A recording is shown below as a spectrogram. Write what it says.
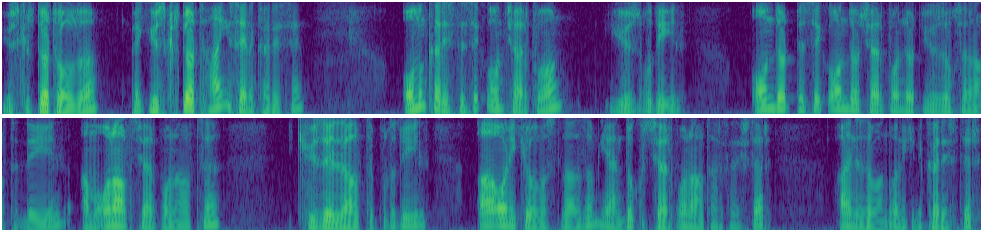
144 oldu. Peki 144 hangi sayının karesi? 10'un karesi desek 10 çarpı 10 100 bu değil. 14 desek 14 çarpı 14 196 değil. Ama 16 çarpı 16 256 bu da değil. A 12 olması lazım. Yani 9 çarpı 16 arkadaşlar. Aynı zamanda 12'nin karesidir.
